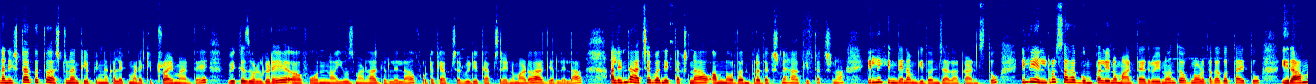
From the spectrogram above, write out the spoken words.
ನಾನು ಎಷ್ಟಾಗುತ್ತೋ ಅಷ್ಟು ನಾನು ಕ್ಲಿಪ್ಪಿಂಗ್ನ ಕಲೆಕ್ಟ್ ಮಾಡೋಕ್ಕೆ ಟ್ರೈ ಮಾಡಿದೆ. ಬಿಕಾಸ್ ಒಳಗಡೆ ಫೋನ್ನ ಯೂಸ್ ಮಾಡೋ ಹಾಗಿರಲಿಲ್ಲ. ಫೋಟೋ ಕ್ಯಾಪ್ಚರ್ ವಿಡಿಯೋ ಕ್ಯಾಪ್ಚರ್ ಏನು ಮಾಡೋ ಆಗಿರಲಿಲ್ಲ ಅಲ್ಲಿಂದ ಆಚೆ ಬಂದಿದ್ದ ತಕ್ಷಣ ಅಮ್ಮನವ್ರದ್ದೊಂದು ಪ್ರದಕ್ಷಿಣೆ ಹಾಕಿದ ತಕ್ಷಣ, ಇಲ್ಲಿ ಹಿಂದೆ ನಮ್ಗೆ ಇದೊಂದು ಜಾಗ ಕಾಣಿಸ್ತು. ಇಲ್ಲಿ ಎಲ್ಲರೂ ಸಹ ಗುಂಪಲ್ಲಿ ಏನೋ ಮಾಡ್ತಾಯಿದ್ರು ಏನೋ ಅಂತ ಹೋಗಿ ನೋಡಿದಾಗ ಗೊತ್ತಾಯಿತು. ಈ ರಾಮ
